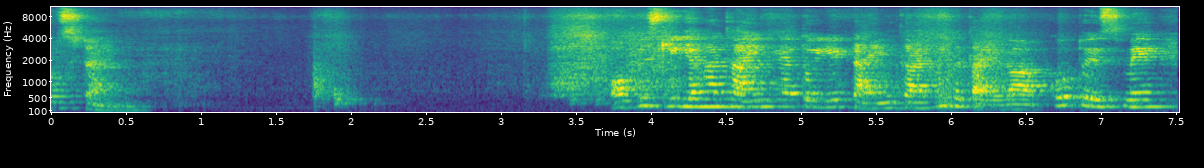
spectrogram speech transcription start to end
Denotes time. Obviously यहाँ टाइम है तो ये टाइम का ही बताएगा आपको। तो इसमें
